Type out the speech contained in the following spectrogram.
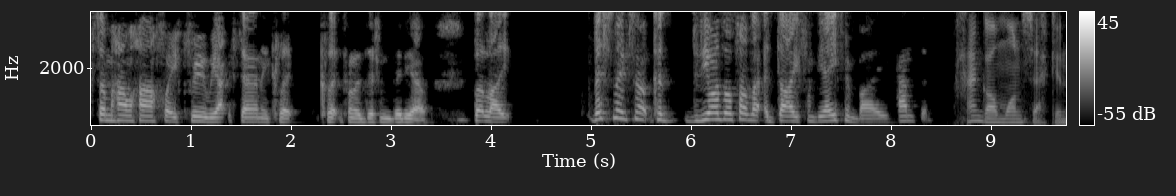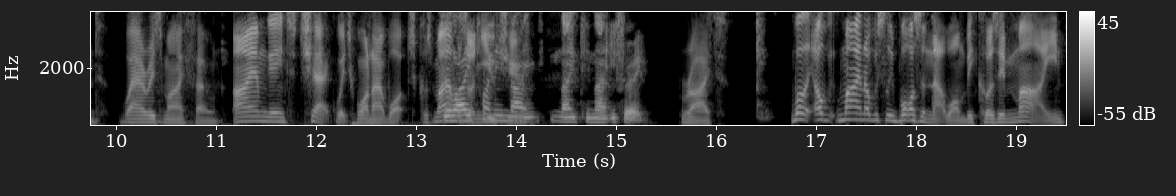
somehow halfway through we accidentally click, clicked on a different video, but like this makes no because did yours also have like a die from the apron by Hansen? Hang on one second. Where is my phone? I am going to check which one I watched because mine July was on YouTube. 1993. Right. Well, it, mine obviously wasn't that one because in mine,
